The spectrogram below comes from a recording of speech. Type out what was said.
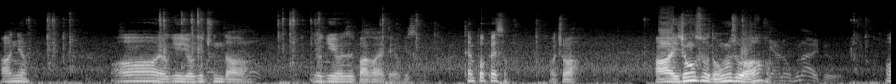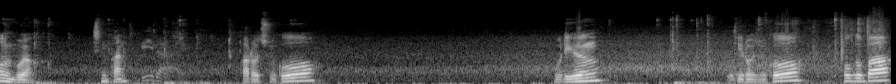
아니요. 어, 여기, 여기 준다. 여기, 여기서 막아야 돼, 여기서. 템포 뺏어. 어, 좋아. 아, 이 정수 너무 좋아. 어, 뭐야. 심판. 바로 주고. 우리 흥. 뒤로 주고. 포그바.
